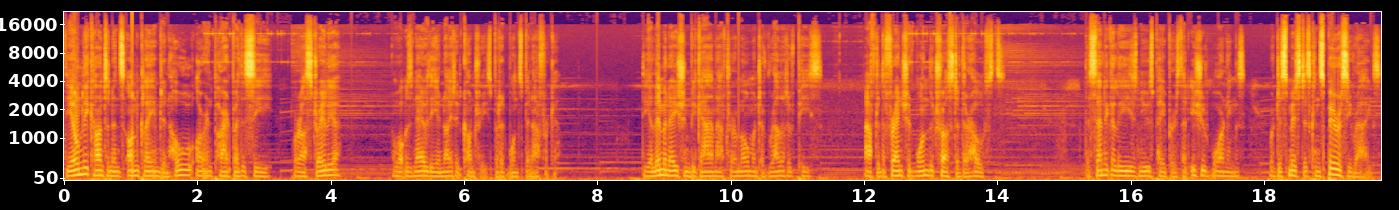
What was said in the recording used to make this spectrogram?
The only continents unclaimed in whole or in part by the sea were Australia, and what was now the United Countries but had once been Africa. The elimination began after a moment of relative peace, after the French had won the trust of their hosts. The Senegalese newspapers that issued warnings were dismissed as conspiracy rags,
